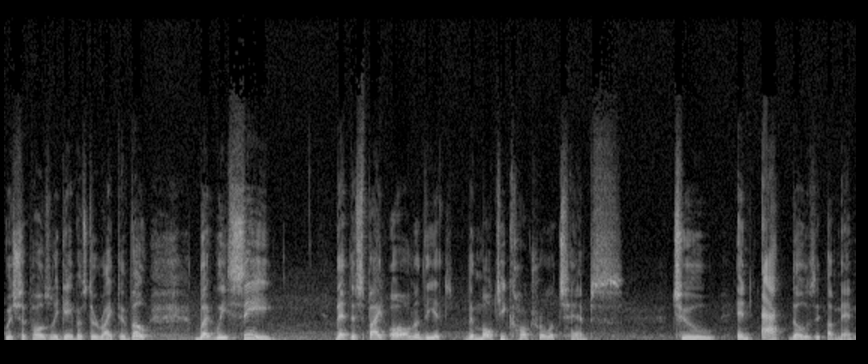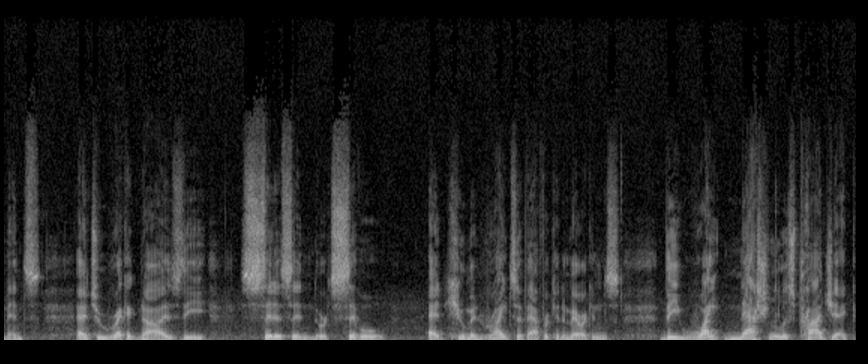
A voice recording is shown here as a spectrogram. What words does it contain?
which supposedly gave us the right to vote. But we see that despite all of the, the multicultural attempts to enact those amendments and to recognize the citizen or civil and human rights of African Americans, the white nationalist project,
